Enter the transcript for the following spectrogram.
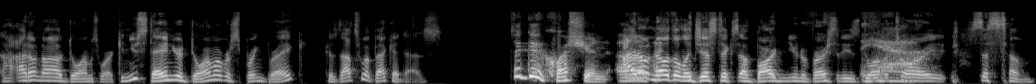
I don't know how dorms work. Can you stay in your dorm over spring break? Because that's what Beca does. It's a good question. I don't Um, know the logistics of Barden University's Yeah. dormitory system.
